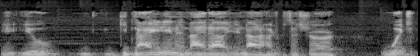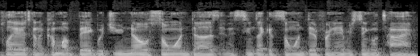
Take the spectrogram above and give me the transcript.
you, you night in and night out, you're not 100 percent sure which player is going to come up big, but you know someone does, and it seems like it's someone different every single time.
